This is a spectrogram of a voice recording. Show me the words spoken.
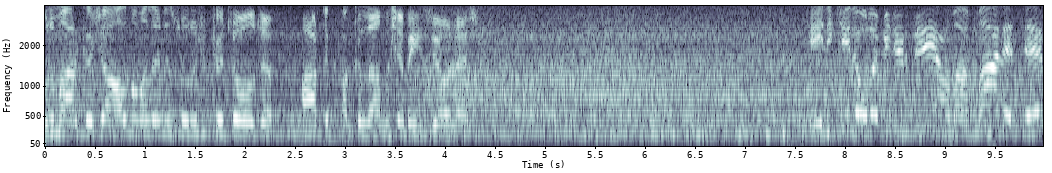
Onu markaja almamalarının sonucu kötü oldu. Artık akıllanmışa benziyorlar. Tehlikeli olabilirdi ama maalesef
